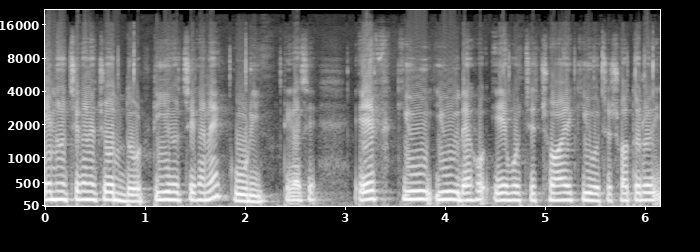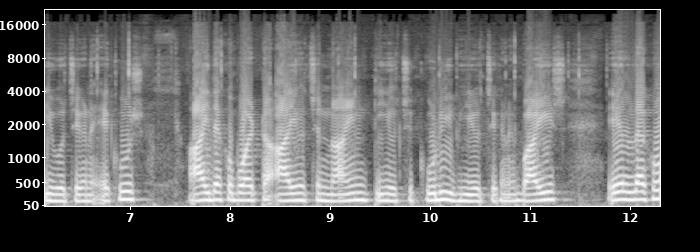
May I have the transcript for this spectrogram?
এন হচ্ছে এখানে চোদ্দ। টি হচ্ছে এখানে কুড়ি। ঠিক আছে? এফ কিউ ইউ দেখো এফ হচ্ছে ছয় কিউ হচ্ছে সতেরো ইউ হচ্ছে এখানে একুশ। আই দেখো বয়টা আই হচ্ছে নাইন টি হচ্ছে কুড়ি ভি হচ্ছে এখানে বাইশ। এল দেখো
